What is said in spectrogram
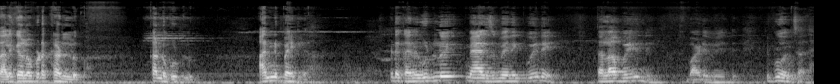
తలకాయ లోపల కళ్ళు కన్ను గుడ్లు అన్ని పైకి. అంటే కనుగుడ్లు మ్యాక్సిమం వెనక్కి పోయినాయి తల పోయింది బాడీ పోయింది. ఇప్పుడు ఉంచాలి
